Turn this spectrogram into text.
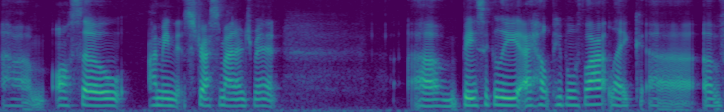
um, also, I mean stress management. Um, basically, I help people with that, like uh, of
